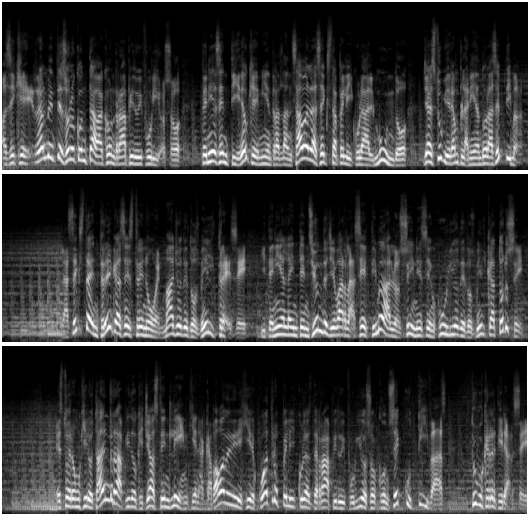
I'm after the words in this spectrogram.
Así que realmente solo contaba con Rápido y Furioso. Tenía sentido que mientras lanzaban la sexta película al mundo, ya estuvieran planeando la séptima. La sexta entrega se estrenó en mayo de 2013 y tenían la intención de llevar la séptima a los cines en julio de 2014. Esto era un giro tan rápido que Justin Lin, quien acababa de dirigir cuatro películas de Rápido y Furioso consecutivas, tuvo que retirarse.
